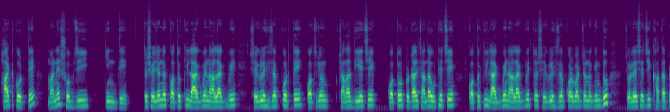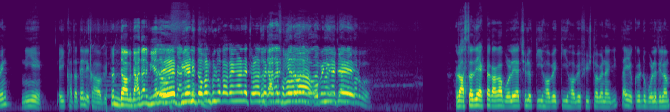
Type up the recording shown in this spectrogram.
হাট করতে মানে সবজি কিনতে। তো সেই জন্য কত কি লাগবে, না লাগবে, সেগুলো হিসাব করতে কতজন চাঁদা দিয়েছে কত টোটাল চাঁদা উঠেছে কত কি লাগবে না লাগবে তো সেগুলো হিসাব করবার জন্য কিন্তু চলে এসেছি খাতা পেন নিয়ে। এই খাতাতে লেখা হবে। দা- দাদার বিয়ে প্যান্ডেল বিরিয়ানির দোকান খুলবো কাকা এখানে চলে আসবে কাকা সকালবেলা ওপেনিং আছে। রাস্তা দিয়ে একটা কাকা বলে যাচ্ছিল কি হবে কি হবে ফিস্ট হবে নাকি? তাই ওকে একটু বলে দিলাম।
